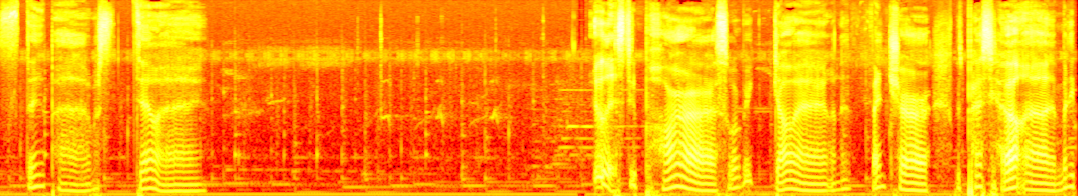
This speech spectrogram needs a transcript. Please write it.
Stupid. What's doing? Ooh, let's do Paris. Where are we going? An adventure with Paris Hilton, a mini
